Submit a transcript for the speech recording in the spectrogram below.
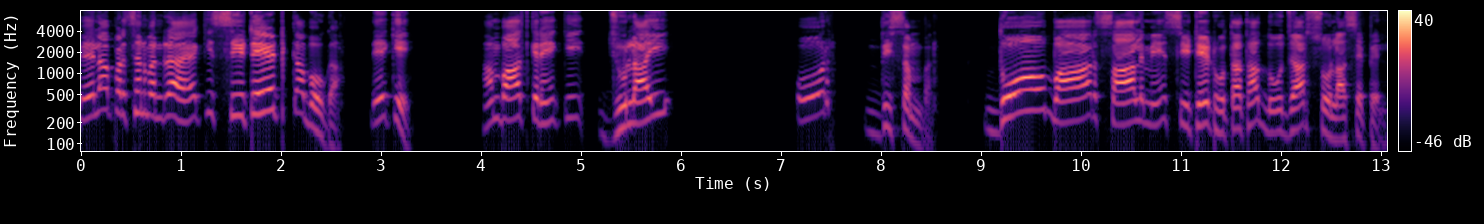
पहला प्रश्न बन रहा है कि सीटेट कब होगा? देखिए, हम बात करें कि जुलाई और दिसंबर। दो बार साल में सीटेट होता था 2016 से पहले।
